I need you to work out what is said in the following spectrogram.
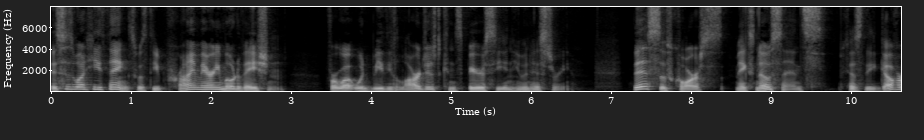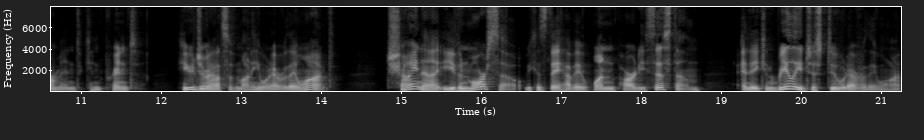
This is what he thinks was the primary motivation for what would be the largest conspiracy in human history. This, of course, makes no sense because the government can print huge amounts of money whenever they want. China, even more so, because they have a one party system and they can really just do whatever they want.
